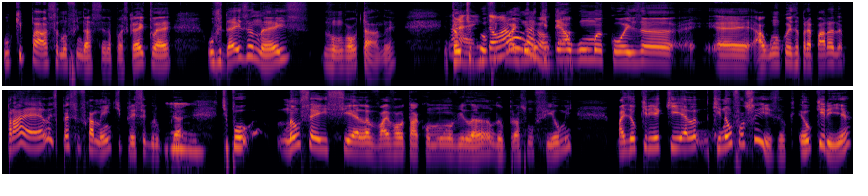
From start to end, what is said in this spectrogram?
o que passa no fim da cena pós-crédito é os Dez Anéis vão voltar, né? Então, É, tipo, então eu fico imaginando que tem alguma coisa, é, alguma coisa preparada pra ela especificamente, pra esse grupo. Hum. Tipo, não sei se ela vai voltar como uma vilã do próximo filme, mas eu queria que ela que não fosse isso. Eu, queria,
